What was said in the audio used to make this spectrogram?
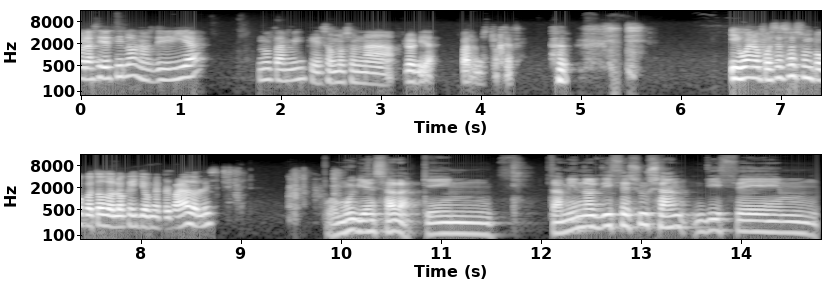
por así decirlo, nos diría no también que somos una prioridad para nuestro jefe. y bueno, pues eso es un poco todo lo que yo me he preparado, Luis. Pues muy bien, Sara. Que mm, también nos dice Susan, dice mm,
